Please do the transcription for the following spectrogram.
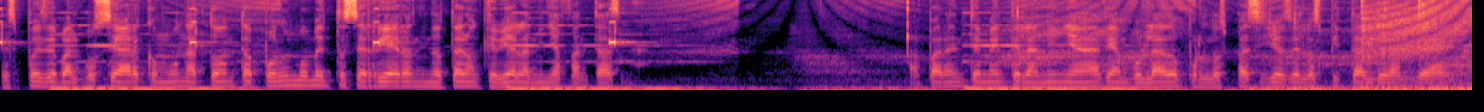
Después de balbucear como una tonta, por un momento se rieron y notaron que vi a la niña fantasma. Aparentemente la niña ha deambulado por los pasillos del hospital durante años.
